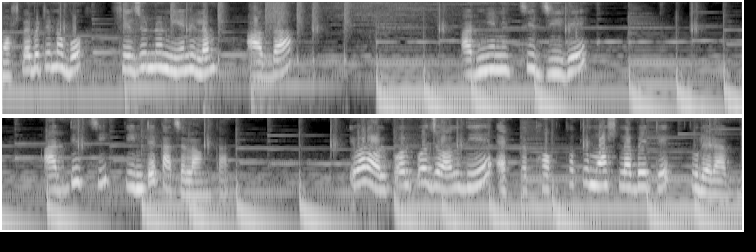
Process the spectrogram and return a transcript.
মশলা বেটে নেব, সেজন্য নিয়ে নিলাম আদা আর নিয়ে নিচ্ছি জিরে আর দিচ্ছি তিনটে কাঁচা লঙ্কা। এবার অল্প অল্প জল দিয়ে একটা থকথকে মশলা বেটে তুলে রাখব।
